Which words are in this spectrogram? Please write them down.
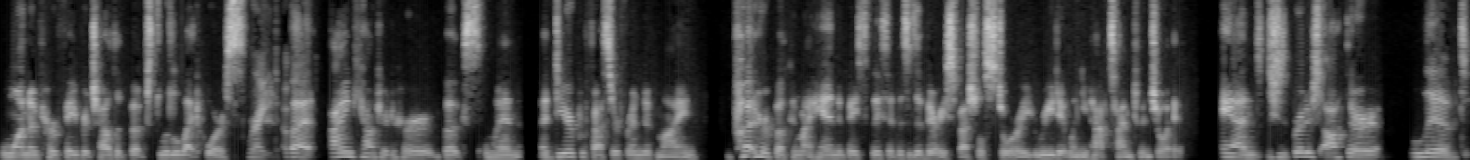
one of her favorite childhood books, Little White Horse. Right. Okay. But I encountered her books when a dear professor friend of mine put her book in my hand and basically said, This is a very special story. Read it when you have time to enjoy it. And she's a British author, lived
